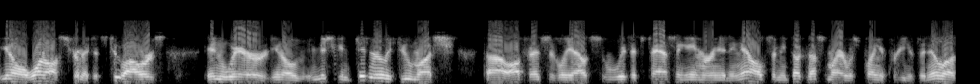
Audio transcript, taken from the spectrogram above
you know a one-off scrimmage. It's two hours in where you know Michigan didn't really do much uh, offensively out with its passing game or anything else. I mean, Doug Nussmeier was playing it pretty vanilla,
